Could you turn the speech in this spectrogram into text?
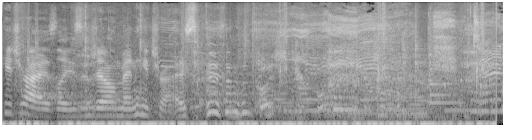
he tries, ladies and gentlemen. He tries.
